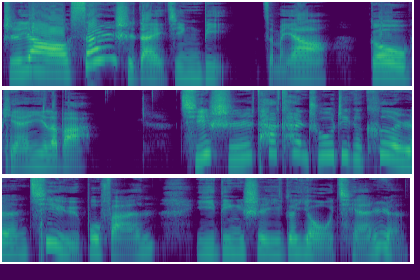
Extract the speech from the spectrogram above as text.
只要三十袋金币。怎么样，够便宜了吧？其实他看出这个客人气宇不凡，一定是一个有钱人，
